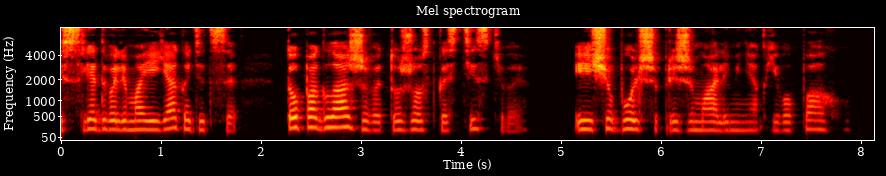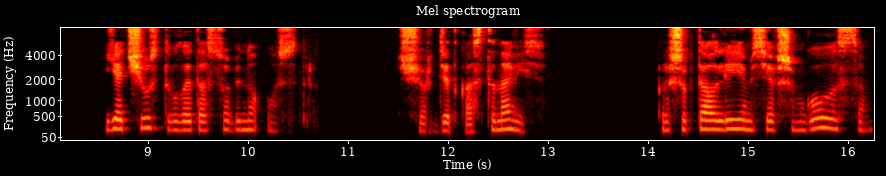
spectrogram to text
исследовали мои ягодицы, то поглаживая, то жестко стискивая, и еще больше прижимали меня к его паху, я чувствовала это особенно остро. «Черт, детка, остановись!» Прошептал Лием севшим голосом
